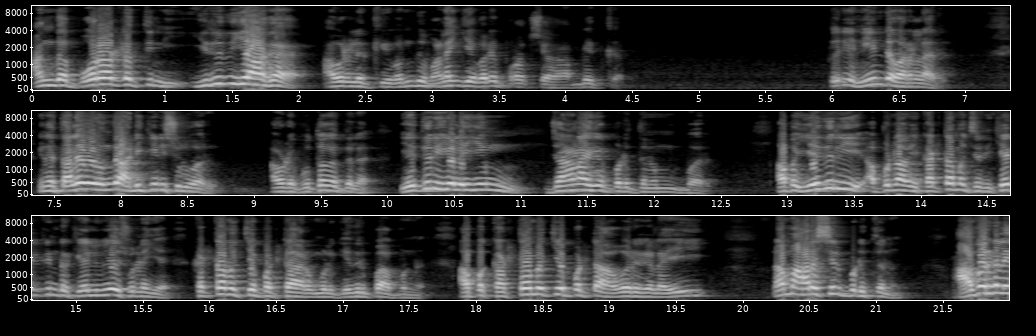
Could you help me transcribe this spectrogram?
அந்த போராட்டத்தின் இறுதியாக அவர்களுக்கு வந்து வழங்கியவரே புரட்சி அம்பேத்கர். பெரிய நீண்ட வரலாறு. எங்கள் தலைவர் வந்து அடிக்கடி சொல்லுவார் அவருடைய புத்தகத்தில் எதிரிகளையும் ஜனநாயகப்படுத்தணும்பார். அப்போ எதிரி அப்படின்னு அவங்க கட்டமைச்சு கேட்கின்ற கேள்வியே சொன்னீங்க கட்டமைக்கப்பட்டார் உங்களுக்கு எதிர்ப்பா அப்படின்னு அப்போ கட்டமைக்கப்பட்ட அவர்களை நம்ம அரசியல்படுத்தணும். அவர்களை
